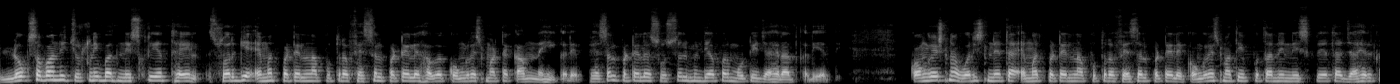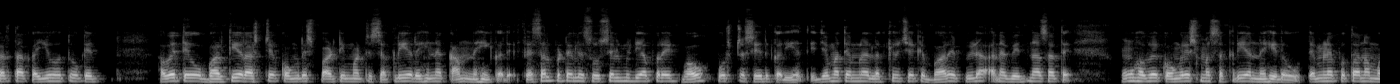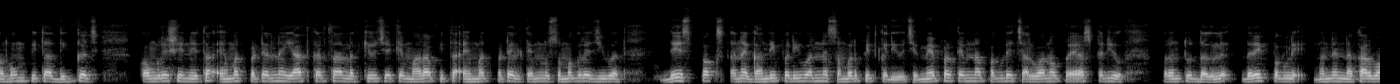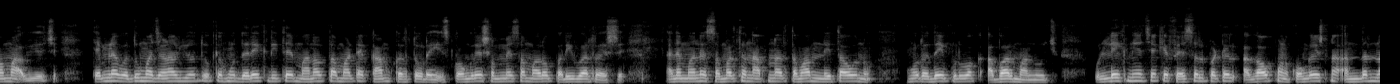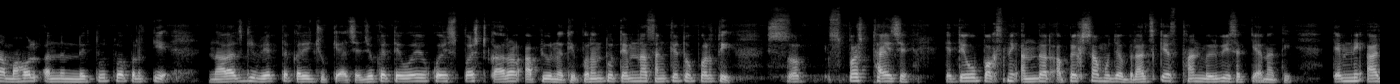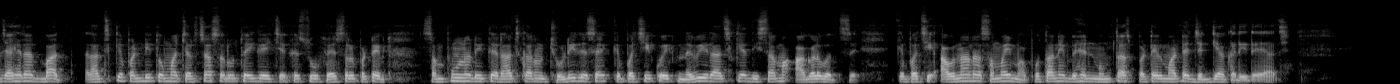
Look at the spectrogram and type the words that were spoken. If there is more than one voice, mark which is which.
Speaker 1: લોકસભાની ચૂંટણી બાદ નિષ્ક્રિય થયેલ સ્વર્ગીય અહેમદ પટેલના પુત્ર ફેસલ પટેલે હવે કોંગ્રેસ માટે કામ નહીં કરે. ફેસલ પટેલે સોશિયલ મીડિયા પર મોટી જાહેરાત કરી હતી. કોંગ્રેસના વરિષ્ઠ નેતા અહેમદ પટેલના પુત્ર ફેસલ પટેલે કોંગ્રેસમાંથી પોતાની નિષ્ક્રિયતા જાહેર કરતા કહ્યું હતું કે હવે તેઓ ભારતીય રાષ્ટ્રીય કોંગ્રેસ પાર્ટી માટે સક્રિય રહીને કામ નહીં કરે. ફેસલ પટેલે સોશિયલ મીડિયા પર એક ભાવુક પોસ્ટ શેર કરી હતી, જેમાં તેમણે લખ્યું છે કે, ભારે પીડા અને વેદના સાથે હું હવે કોંગ્રેસમાં સક્રિય નહીં રહું. તેમણે પોતાના મરહૂમ પિતા દિગ્ગજ કોંગ્રેસી નેતા અહેમદ પટેલને યાદ કરતા લખ્યું છે કે, મારા પિતા અહેમદ પટેલ તેમનું સમગ્ર જીવન દેશ, પક્ષ અને ગાંધી પરિવારને સમર્પિત કર્યું છે. મેં પણ તેમના પગલે ચાલવાનો પ્રયાસ કર્યો, પરંતુ દરેક પગલે મને નકારવામાં આવ્યું છે. તેમણે વધુમાં જણાવ્યું હતું કે, હું દરેક રીતે માનવતા માટે કામ કરતો રહીશ. કોંગ્રેસ હંમેશા મારો પરિવાર રહેશે અને મને સમર્થન આપનાર તમામ નેતાઓનો હું હૃદયપૂર્વક આભાર માનું છું. ઉલ્લેખનીય છે કે ફેસલ પટેલ અગાઉ પણ કોંગ્રેસના અંદરના માહોલ અને નેતૃત્વ પ્રત્યે નારાજગી વ્યક્ત કરી ચૂક્યા છે. જોકે તેઓએ કોઈ સ્પષ્ટ કારણ આપ્યું નથી, પરંતુ તેમના સંકેતો પરથી સ્પષ્ટ થાય છે કે તેઓ પક્ષની અંદર અપેક્ષા મુજબ રાજકીય સ્થાન મેળવી શક્યા નથી. તેમની આ જાહેરાત બાદ રાજકીય પંડિતોમાં ચર્ચા શરૂ થઈ ગઈ છે કે શું ફેસલ પટેલ સંપૂર્ણ રીતે રાજકારણ છોડી દેશે કે પછી કોઈક નવી રાજકીય દિશામાં આગળ વધશે કે પછી આવનારા સમયમાં પોતાની બહેન મુમતાઝ પટેલ માટે જગ્યા કરી રહ્યા છે?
